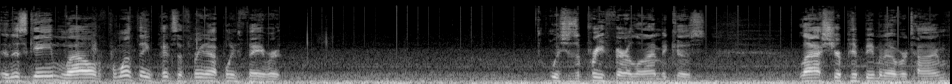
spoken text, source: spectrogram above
in this game? Well, for one thing, Pitt's a three and a half point favorite, which is a pretty fair line because last year Pitt beat them in overtime.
